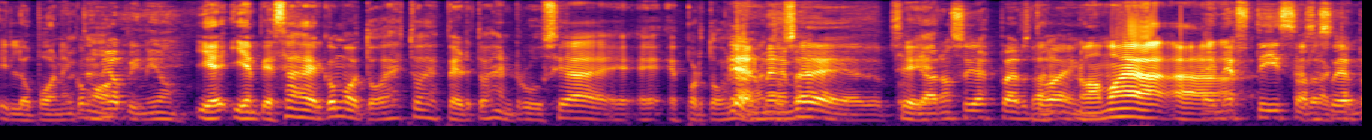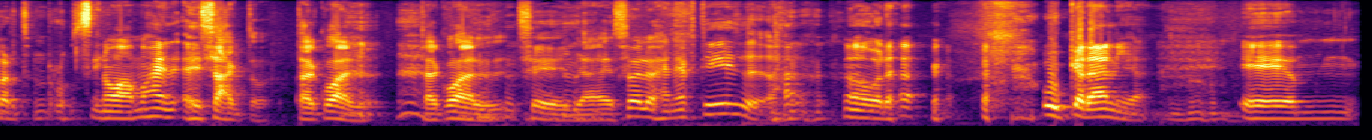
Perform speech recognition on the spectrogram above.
y lo ponen Esta como... es mi opinión. Y, y empiezas a ver como todos estos expertos en Rusia eh, eh, eh, por todos Sí, lados. Entonces, de- de- sí. ya no soy experto o sea, en no vamos a, a- NFTs, ahora soy experto en Rusia. No vamos en, exacto, tal cual, tal cual. Sí, ya eso de los NFTs, ahora Ucrania. Eh,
